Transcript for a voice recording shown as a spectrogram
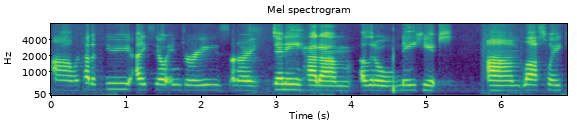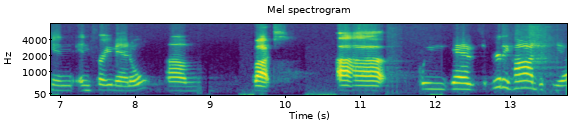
Uh, we've had a few ACL injuries. I know Denny had um, a little knee hit um, last week in in Fremantle, um, but uh, we yeah, it's really hard this year.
